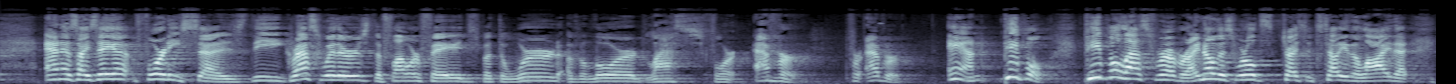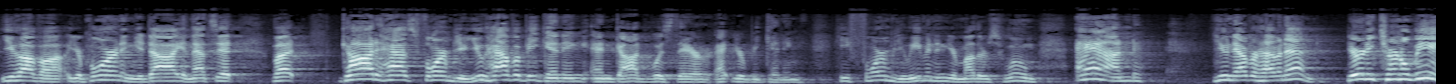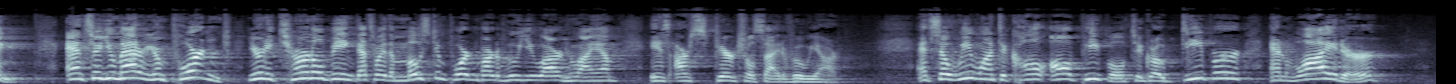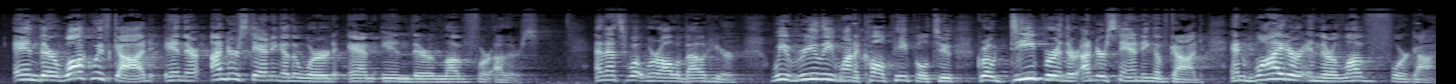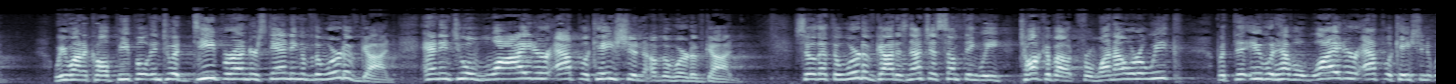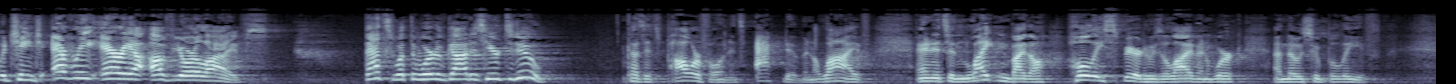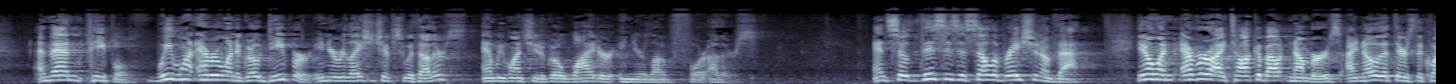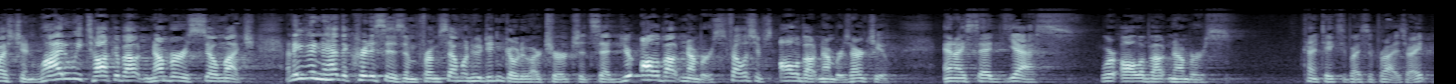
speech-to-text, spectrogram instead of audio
And as Isaiah 40 says, the grass withers, the flower fades, but the word of the Lord lasts forever. Forever. And people. People last forever. I know this world tries to tell you the lie that you have a, you're born and you die and that's it. But God has formed you. You have a beginning and God was there at your beginning. He formed you even in your mother's womb and you never have an end. You're an eternal being. And so you matter. You're important. You're an eternal being. That's why the most important part of who you are and who I am is our spiritual side of who we are. And so we want to call all people to grow deeper and wider in their walk with God, in their understanding of the Word, and in their love for others. And that's what we're all about here. We really want to call people to grow deeper in their understanding of God and wider in their love for God. We want to call people into a deeper understanding of the Word of God and into a wider application of the Word of God. So that the Word of God is not just something we talk about for one hour a week, but that it would have a wider application. It would change every area of your lives. That's what the Word of God is here to do. Because it's powerful and it's active and alive. And it's enlightened by the Holy Spirit who's alive and work and those who believe. And then people. We want everyone to grow deeper in your relationships with others, and we want you to grow wider in your love for others. And so this is a celebration of that. You know, whenever I talk about numbers, I know that there's the question, why do we talk about numbers so much? And I even had the criticism from someone who didn't go to our church that said, you're all about numbers. Fellowship's all about numbers, aren't you? And I said, yes, we're all about numbers. Kind of takes you by surprise, right?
